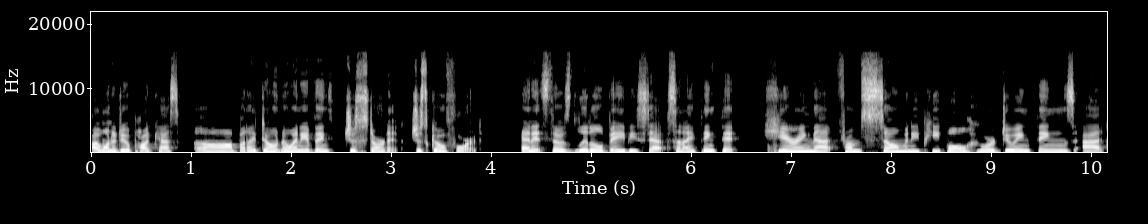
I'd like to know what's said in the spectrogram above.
I want to do a podcast, uh, but I don't know any of things. Just start it, just go for it. And it's those little baby steps. And I think that hearing that from so many people who are doing things at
